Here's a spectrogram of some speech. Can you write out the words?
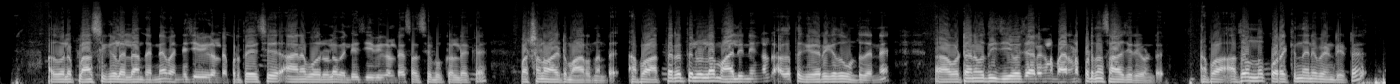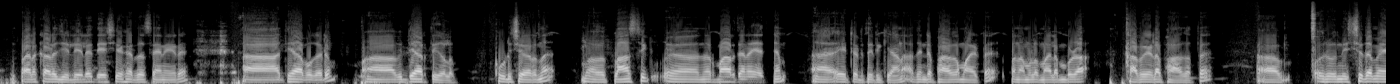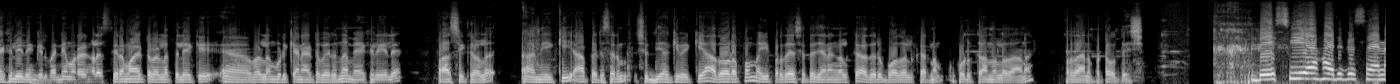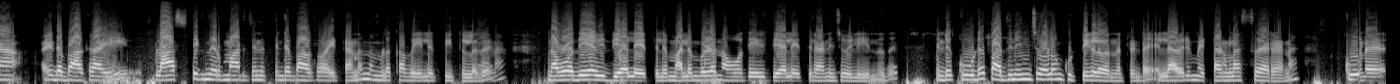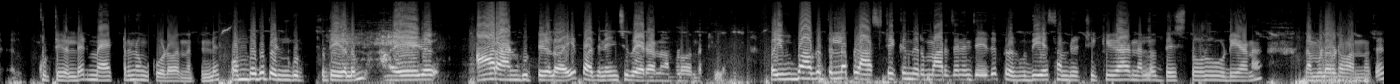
അതുപോലെ പ്ലാസ്റ്റിക്കുകളെല്ലാം തന്നെ വന്യജീവികളുടെ പ്രത്യേകിച്ച് ആന പോലുള്ള വലിയ ജീവികളുടെ സസ്യബുക്കളുടെയൊക്കെ ഭക്ഷണമായിട്ട് മാറുന്നുണ്ട്. അപ്പോൾ അത്തരത്തിലുള്ള മാലിന്യങ്ങൾ അകത്ത് കയറിയത് കൊണ്ട് തന്നെ ഒട്ടനവധി ജീവജാലങ്ങൾ മരണപ്പെടുന്ന സാഹചര്യമുണ്ട്. അപ്പോൾ അതൊന്ന് കുറയ്ക്കുന്നതിന് വേണ്ടിയിട്ട് പാലക്കാട് ജില്ലയിലെ ദേശീയ ഹരിതസേനയുടെ അധ്യാപകരും വിദ്യാർത്ഥികളും കൂടി ചേർന്ന് പ്ലാസ്റ്റിക് നിർമ്മാർജന യജ്ഞം ഏറ്റെടുത്തിരിക്കുകയാണ്. അതിന്റെ ഭാഗമായിട്ട് ഇപ്പോൾ നമ്മൾ മലമ്പുഴ കവയുടെ ഭാഗത്ത് ഒരു നിശ്ചിത മേഖലയിലെങ്കിൽ വന്യമൃഗങ്ങൾ സ്ഥിരമായിട്ട് വെള്ളത്തിലേക്ക് വെള്ളം കുടിക്കാനായിട്ട് വരുന്ന മേഖലയിലെ പ്ലാസ്റ്റിക്കുകൾ നീക്കി ആ പരിസരം ശുദ്ധിയാക്കി വെക്കുക. അതോടൊപ്പം ഈ പ്രദേശത്തെ ജനങ്ങൾക്ക് അതൊരു ബോധവൽക്കരണം കൊടുക്കുക എന്നുള്ളതാണ് പ്രധാനപ്പെട്ട ഉദ്ദേശം. ദേശീയ ഹരിത സേനയുടെ ഭാഗമായി പ്ലാസ്റ്റിക് നിർമ്മാർജനത്തിന്റെ ഭാഗമായിട്ടാണ് നമ്മൾ കവയിലെത്തിയിട്ടുള്ളത്. നവോദയ വിദ്യാലയത്തിൽ മലമ്പുഴ നവോദയ വിദ്യാലയത്തിലാണ് ജോലി ചെയ്യുന്നത്. എന്റെ കൂടെ പതിനഞ്ചോളം കുട്ടികൾ വന്നിട്ടുണ്ട്. എല്ലാവരും എട്ടാം ക്ലാസ്സുകാരാണ്. കൂടെ കുട്ടികളുടെ മാട്രനും കൂടെ വന്നിട്ടുണ്ട്. ഒമ്പത് പെൺകുട്ടികളും ഏഴ് ആറ് ആൺകുട്ടികളുമായി പതിനഞ്ച് പേരാണ് നമ്മൾ വന്നിട്ടുള്ളത്. അപ്പൊ ഈ വിഭാഗത്തിലുള്ള പ്ലാസ്റ്റിക് നിർമ്മാർജനം ചെയ്ത് പ്രകൃതിയെ സംരക്ഷിക്കുക എന്നുള്ള ഉദ്ദേശത്തോടു കൂടിയാണ് നമ്മളിവിടെ വന്നത്.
